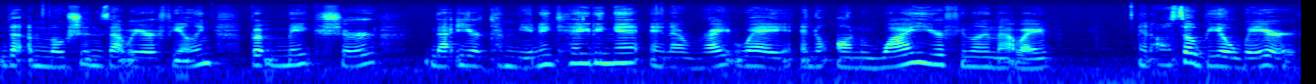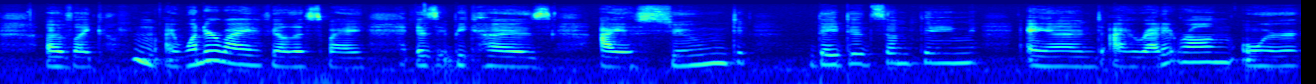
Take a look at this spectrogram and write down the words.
the emotions that we are feeling, but make sure that you're communicating it in a right way and on why you're feeling that way. And also be aware of, like, hmm, I wonder why I feel this way. Is it because I assumed they did something and I read it wrong, or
